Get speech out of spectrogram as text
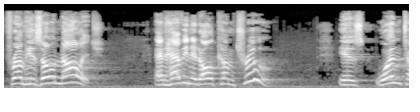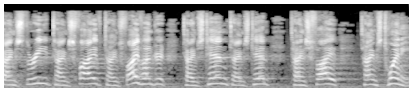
from his own knowledge and having it all come true is 1 times 3 times 5 times 500 times 10 times 10 times 5 times 20.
